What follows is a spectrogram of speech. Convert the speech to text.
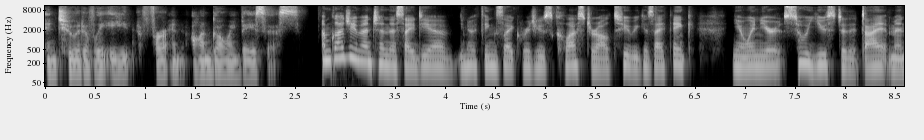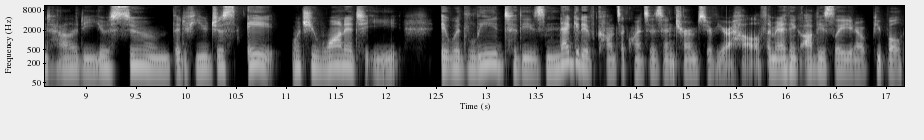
intuitively eat for an ongoing basis. I'm glad you mentioned this idea of, you know, things like reduced cholesterol too, because I think, you know, when you're so used to the diet mentality, you assume that if you just ate what you wanted to eat, it would lead to these negative consequences in terms of your health. I mean, I think obviously, you know, people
